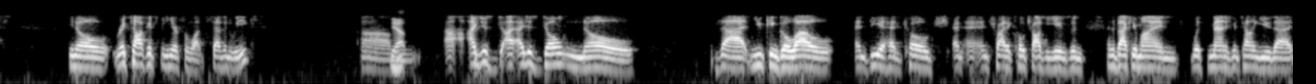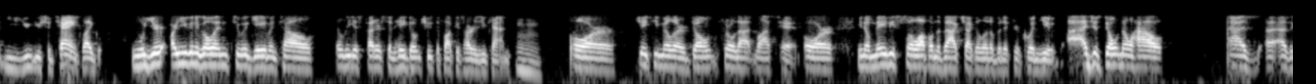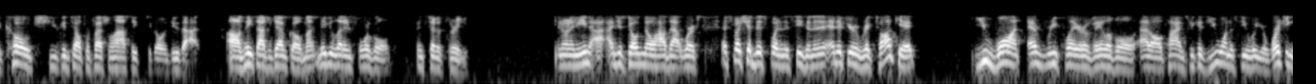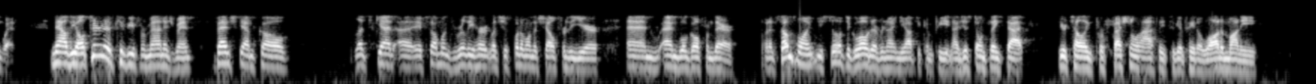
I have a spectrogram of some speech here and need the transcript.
you know, Rick Tocchet's been here for what seven weeks. Um, Yep. I, I just I, I just don't know that you can go out and be a head coach and and try to coach hockey games and in the back of your mind with management telling you that you you should tank. Like, well, you're are you going to go into a game and tell Elias Pettersson, hey, don't shoot the puck as hard as you can, hmm or JT Miller, don't throw that last hit, or you know maybe slow up on the back check a little bit if you're Quinn Hughes. I just don't know how, as uh, as a coach, you can tell professional athletes to go and do that. Um, hey, Thatcher Demko, maybe let in four goals instead of three. You know what I mean? I, I just don't know how that works, especially at this point in the season. And, and if you're Rick Tocchet, you want every player available at all times because you want to see what you're working with. Now, the alternative could be for management bench Demko. Let's get uh, if someone's really hurt, let's just put them on the shelf for the year, and and we'll go from there. But at some point, you still have to go out every night and you have to compete. And I just don't think that you're telling professional athletes who get paid a lot of money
